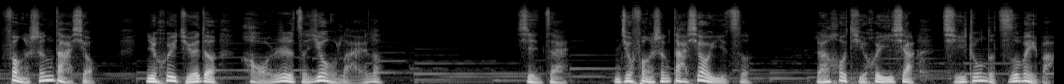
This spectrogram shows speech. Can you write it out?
放声大笑，你会觉得好日子又来了。现在，你就放声大笑一次，然后体会一下其中的滋味吧。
